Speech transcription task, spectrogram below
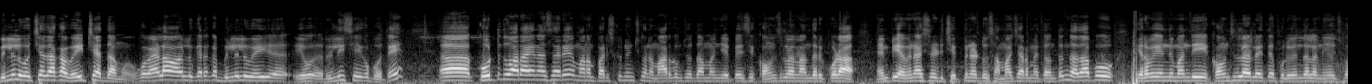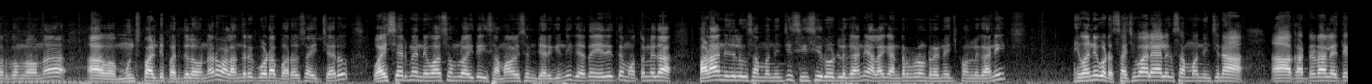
బిల్లులు వచ్చేదాకా వెయిట్ చేద్దాము. ఒకవేళ వాళ్ళు కనుక బిల్లులు రిలీజ్ చేయకపోతే కోర్టు ద్వారా అయినా సరే మనం పరిష్కరించుకునే మార్గం చూద్దామని చెప్పేసి కౌన్సిలర్లందరికీ కూడా ఎంపీ అవినాష్ రెడ్డి చెప్పినట్టు సమాచారం అయితే ఉంటుంది. దాదాపు ఇరవై ఎనిమిది మంది కౌన్సిలర్లు అయితే పులివెందుల నియోజకవర్గంలో ఉన్న మున్సిపాలిటీ పరిధిలో ఉన్నారు. వాళ్ళందరికీ కూడా భరోసా ఇచ్చారు. వైస్ చైర్మన్ నివాసంలో అయితే ఈ సమావేశం జరిగింది. గత ఏదైతే మొత్తం మీద పడా నిధులకు సంబంధించి సీసీ రోడ్లు కానీ అలాగే అండర్ గ్రౌండ్ డ్రైనేజ్ పనులు కానీ ఇవన్నీ కూడా సచివాలయాలకు సంబంధించిన కట్టడాలు అయితే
